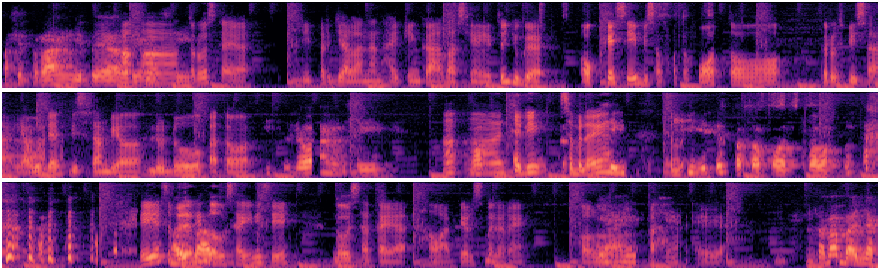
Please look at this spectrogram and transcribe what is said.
Masih terang gitu ya. Uh -uh, masih... Terus kayak di perjalanan hiking ke atasnya itu juga oke okay sih bisa foto-foto, terus bisa ya udah bisa sambil duduk atau itu doang sih Uh, uh, jadi sebenarnya itu foto-foto. iya sebenarnya nggak usah ini sih, nggak usah kayak khawatir sebenarnya. Kalau ya, iya. ah, iya. Sama banyak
